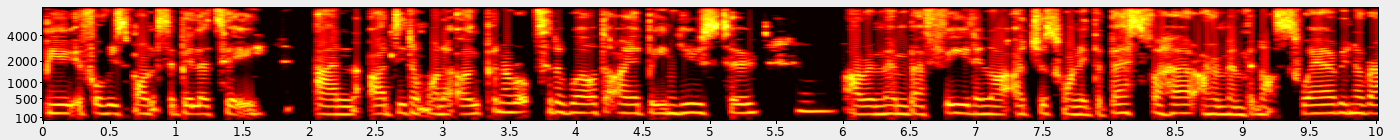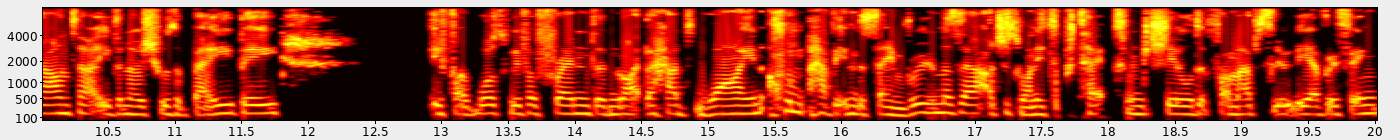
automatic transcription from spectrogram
beautiful responsibility and I didn't want to open her up to the world that I had been used to. Mm. I remember feeling like I just wanted the best for her. I remember not swearing around her, even though she was a baby if I was with a friend and like they had wine, I wouldn't have it in the same room as that. I just wanted to protect and shield it from absolutely everything.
